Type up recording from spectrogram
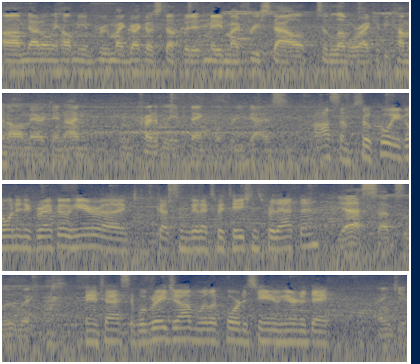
um, not only helped me improve my Greco stuff, but it made my freestyle to the level where I could become an All-American. I'm incredibly thankful for you guys. Awesome. So cool. You're going into Greco here. Uh, got some good expectations for that then? Yes, absolutely. Fantastic. Well, great job. and We look forward to seeing you here in a day. Thank you.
